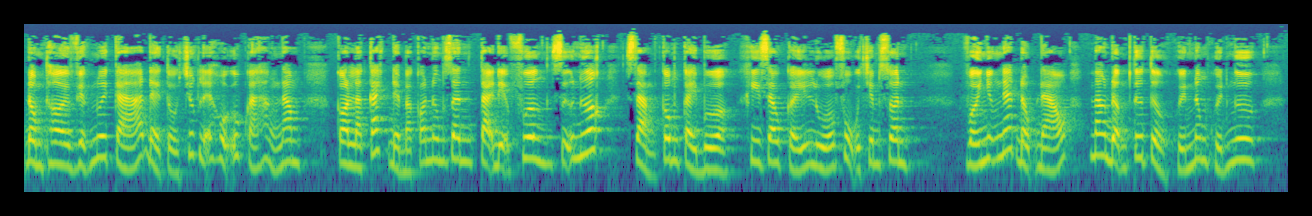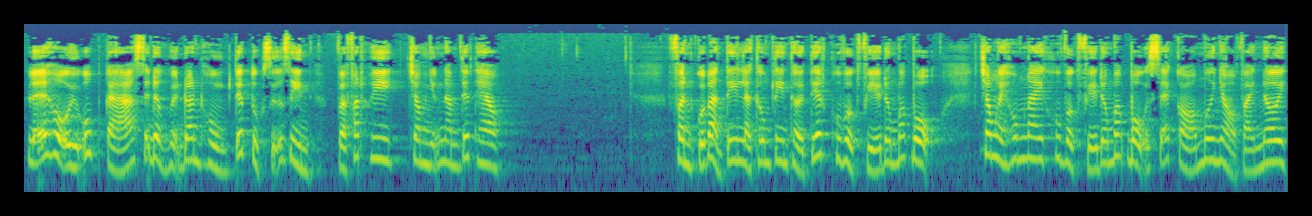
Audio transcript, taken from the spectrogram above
Đồng thời, việc nuôi cá để tổ chức lễ hội úp cá hàng năm còn là cách để bà con nông dân tại địa phương giữ nước, giảm công cày bừa khi gieo cấy lúa vụ chiêm xuân. Với những nét độc đáo, mang đậm tư tưởng khuyến nông khuyến ngư, lễ hội úp cá sẽ được huyện Đoan Hùng tiếp tục giữ gìn và phát huy trong những năm tiếp theo. Phần cuối bản tin là thông tin thời tiết khu vực phía Đông Bắc Bộ. Trong ngày hôm nay, khu vực phía Đông Bắc Bộ sẽ có mưa nhỏ vài nơi,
